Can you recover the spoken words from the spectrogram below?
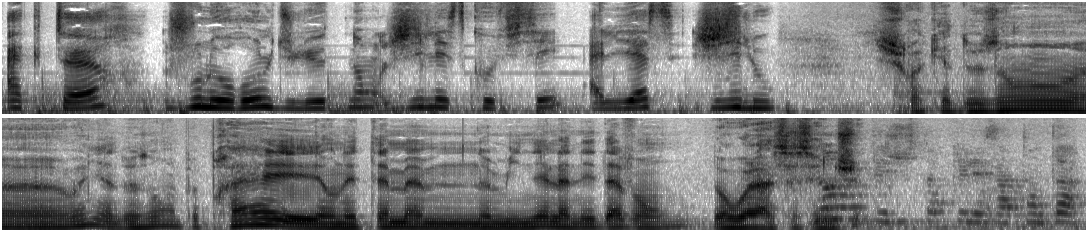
acteur, joue le rôle du lieutenant Gilles Escoffier, alias Gilou. Je crois qu'il y a deux ans, euh, ouais, il y a deux ans à peu près, et on était même nominé l'année d'avant. Donc voilà, ça c'est une. C'était juste après les attentats.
